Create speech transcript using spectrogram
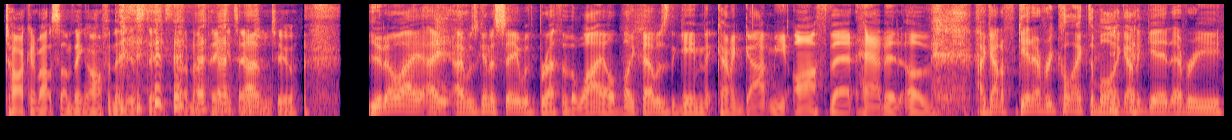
talking about something off in the distance that I'm not paying attention to. You know, I, I I was gonna say with Breath of the Wild, like that was the game that kind of got me off that habit of I gotta get every collectible, I gotta get every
